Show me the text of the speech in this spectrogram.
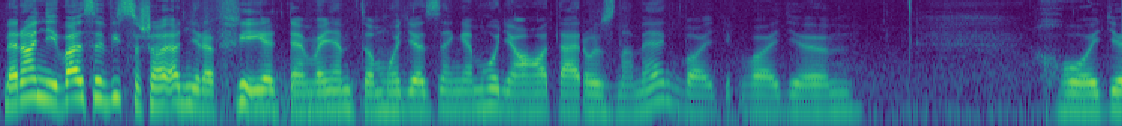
mert annyi, valószínűleg biztos annyira féltem, vagy nem tudom, hogy az engem hogyan határozna meg, vagy, vagy hogy,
